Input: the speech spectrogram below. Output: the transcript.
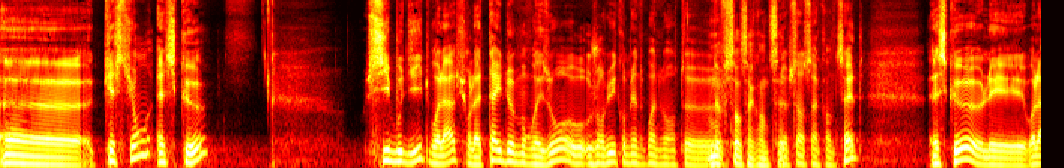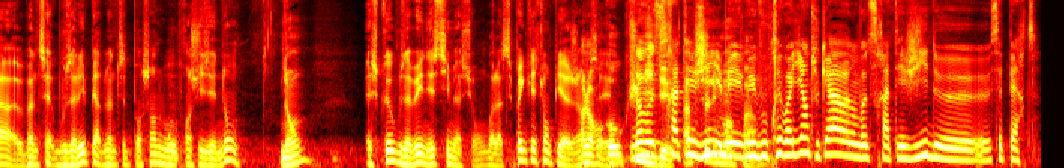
Euh, question est-ce que si vous dites, voilà, sur la taille de mon réseau, aujourd'hui, combien de points de vente 957. 957. Est-ce que les, voilà, 27, vous allez perdre 27% de vos franchisés? Non. Non. Est-ce que vous avez une estimation? Voilà, c'est pas une question piège. Hein, Alors, aucune dans votre stratégie, mais, vous prévoyez en tout cas dans votre stratégie de cette perte?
